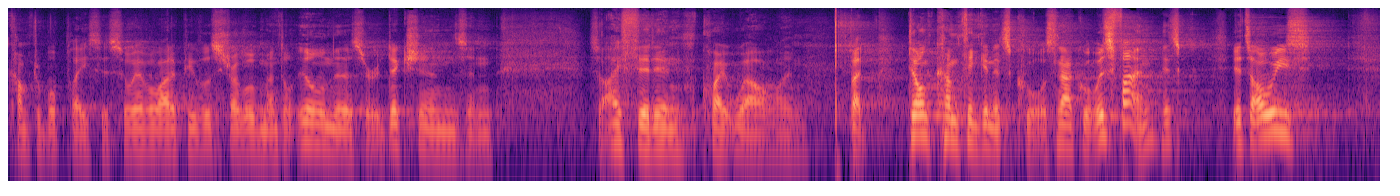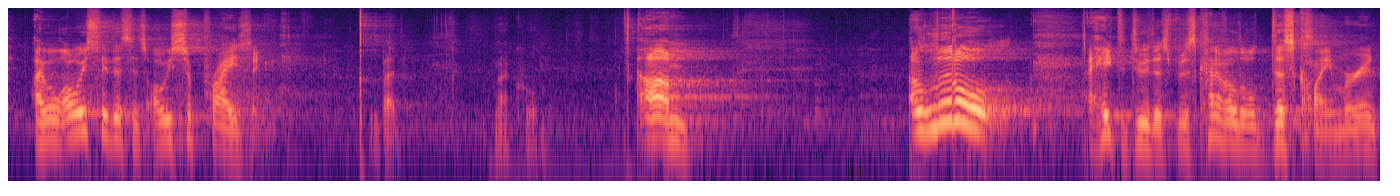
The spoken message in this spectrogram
comfortable places. So we have a lot of people that struggle with mental illness or addictions, and so I fit in quite well. And, but don't come thinking it's cool. It's not cool. It's fun. It's, it's always, I will always say this, it's always surprising, but not cool. Um, a little I hate to do this, but it's kind of a little disclaimer. And,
